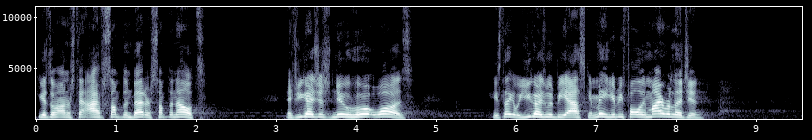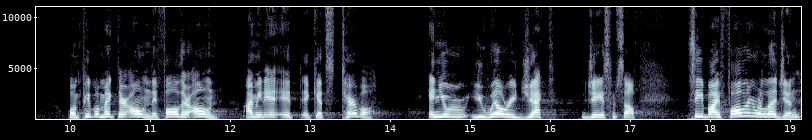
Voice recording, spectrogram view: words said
You guys don't understand. I have something better, something else. If you guys just knew who it was, he's thinking, well, you guys would be asking me. You'd be following my religion. But when people make their own, they follow their own. I mean, it, it, it gets terrible. And you, you will reject Jesus himself. See, by following religion,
